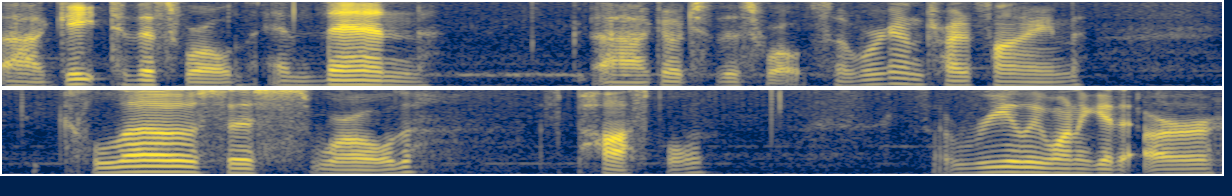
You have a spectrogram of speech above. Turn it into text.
uh, gate to this world and then uh, go to this world. So we're going to try to find the closest world as possible. So I really want to get our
